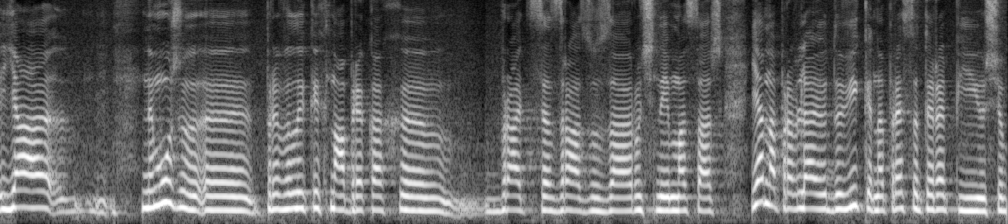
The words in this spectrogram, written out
я не можу е, при великих набряках е, братися зразу за ручний масаж. Я направляю до віки на пресотерапію, щоб,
